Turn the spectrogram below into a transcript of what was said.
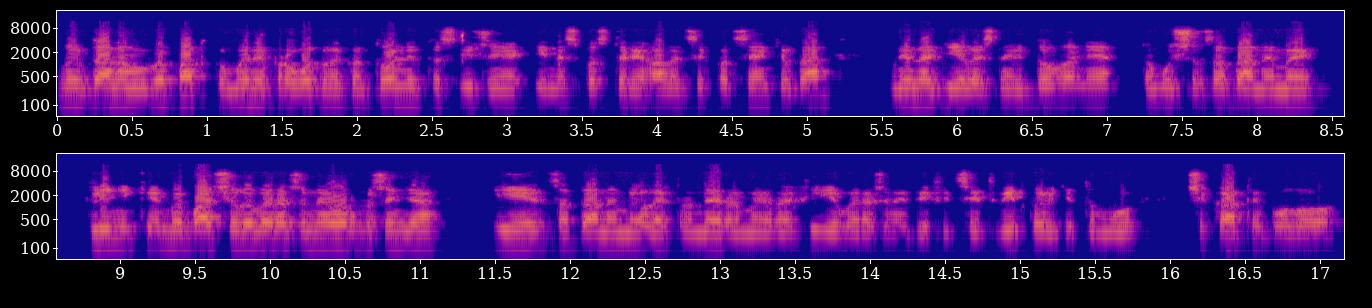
Ну і в даному випадку ми не проводили контрольні дослідження і не спостерігали цих пацієнтів, да? Не надіялись на відновлення, тому що за даними клініки ми бачили виражене ураження, і за даними електронейроміографії виражений дефіцит відповіді, тому чекати було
